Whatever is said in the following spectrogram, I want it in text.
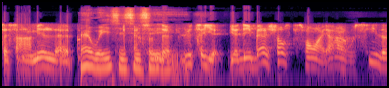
700 000 euh, ben oui, c'est, de plus. Il y, y, a des belles choses qui se font ailleurs aussi. Là.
